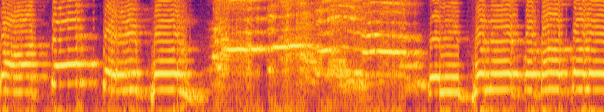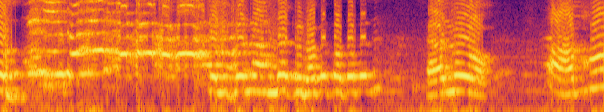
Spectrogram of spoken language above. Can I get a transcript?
তাতে টেলিফোন। টেলিফোনে কথা বলো। টেলিফোনে আমরা কীভাবে কথা বলি? হ্যালো আব্বু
